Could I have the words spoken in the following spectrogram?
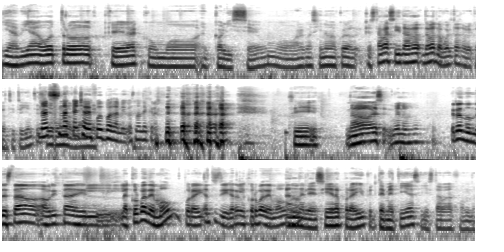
Y había otro que era como el Coliseum o algo así, no me acuerdo. Que estaba así, daba, daba la vuelta sobre Constituyentes. No, es una cancha de fútbol, amigos, no le crean. Sí. No, es, bueno, no. Era donde está ahorita el, la curva de Moe, por ahí, antes de llegar a la curva de. ¿no? ándale, sí era por ahí, te metías y estaba al fondo.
